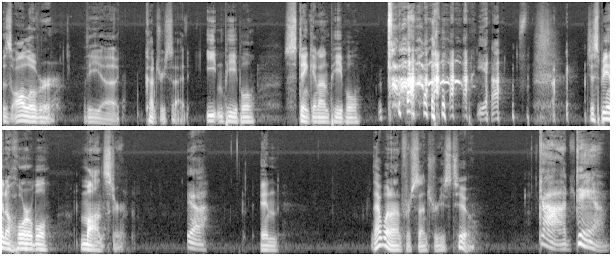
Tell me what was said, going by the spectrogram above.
Was all over the uh, countryside, eating people, stinking on people, Yeah. just being a horrible monster. Yeah. And that went on for centuries too. God damn.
